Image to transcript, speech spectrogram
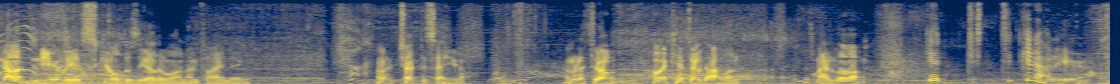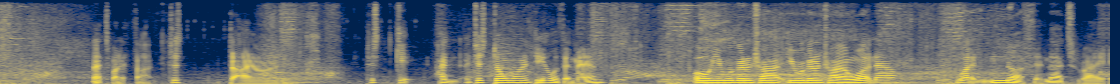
not nearly as skilled as the other one I'm finding. I'm gonna chuck this at you. I'm gonna throw... Oh, I can't throw that one. It's my long... Get... Just get out of here. That's what I thought. Just die already. Just get... I, I just don't want to deal with it, man. Oh, you were gonna try... You were gonna try on what now? What? Nothing. That's right.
